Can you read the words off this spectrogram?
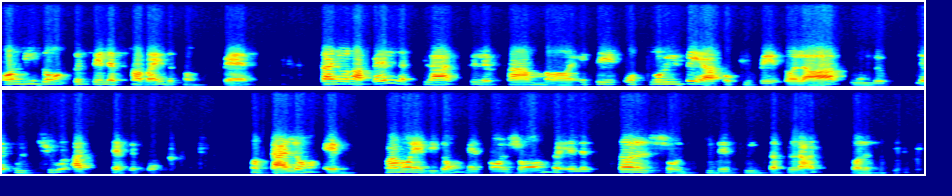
en disant que c'est le travail de son père. Ça nous rappelle la place que les femmes euh, étaient autorisées à occuper dans l'art ou le, la culture à cette époque. Son talent est vraiment évident, mais son genre est la seule chose qui décide sa place dans la société.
